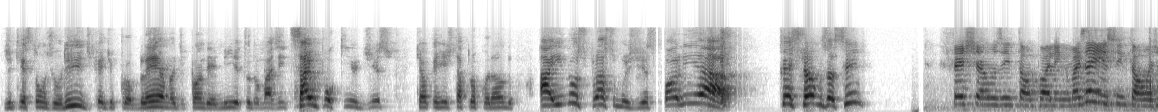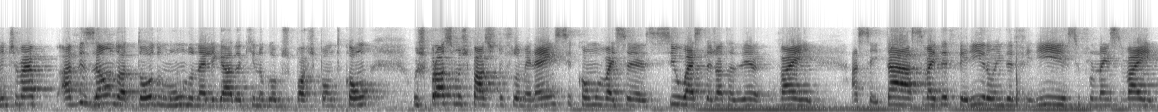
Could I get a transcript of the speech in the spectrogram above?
de questão jurídica, de problema, de pandemia e tudo mais. A gente sai um pouquinho disso, que é o que a gente está procurando aí nos próximos dias. Paulinha, fechamos assim? Fechamos então, Paulinho. Mas é isso então. A gente vai avisando a todo mundo, né, ligado aqui no Globoesporte.com, os próximos passos do Fluminense, como vai ser, se o STJD vai aceitar, se vai deferir ou indeferir, se o Fluminense vai,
